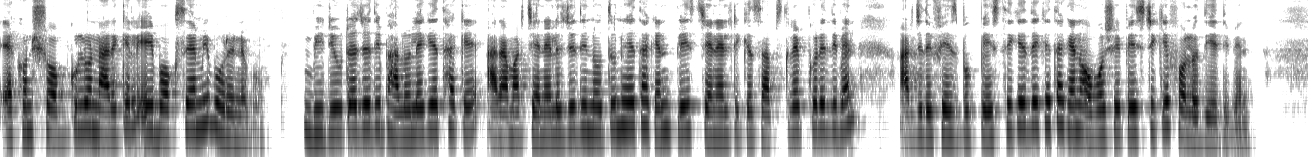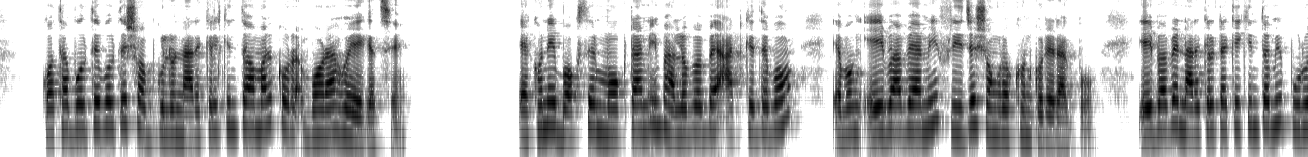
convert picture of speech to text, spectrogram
এখন সবগুলো নারকেল এই বক্সে আমি ভরে নেব। ভিডিওটা যদি ভালো লেগে থাকে আর আমার চ্যানেলে যদি নতুন হয়ে থাকেন, প্লিজ চ্যানেলটিকে সাবস্ক্রাইব করে দিবেন। আর যদি ফেসবুক পেজ থেকে দেখে থাকেন, অবশ্যই পেজটিকে ফলো দিয়ে দিবেন। কথা বলতে বলতে সবগুলো নারকেল কিন্তু আমার ভরা হয়ে গেছে। এখন এই বক্সের মুখটা আমি ভালোভাবে আটকে দেব এবং এইভাবে আমি ফ্রিজে সংরক্ষণ করে রাখব। এইভাবে নারকেলটাকে কিন্তু আমি পুরো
